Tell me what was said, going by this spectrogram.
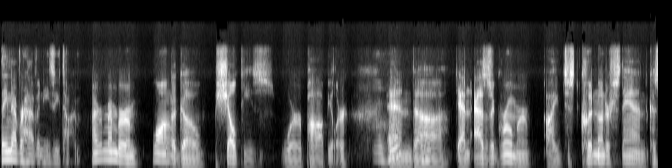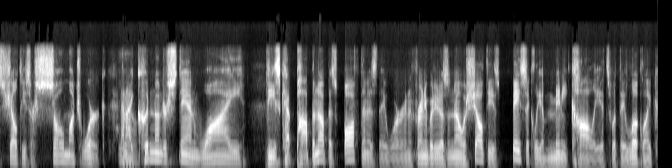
they never have an easy time. I remember long ago, Shelties were popular. Mm-hmm. and uh, and as a groomer, I just couldn't understand because Shelties are so much work, and I couldn't understand why these kept popping up as often as they were. And if anybody doesn't know, a Sheltie is basically a mini collie. It's what they look like.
